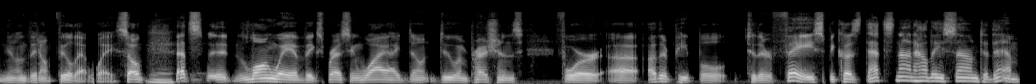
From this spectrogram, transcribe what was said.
you know they don't feel that way. So Yeah. that's a long way of expressing why I don't do impressions for uh, other people to their face because that's not how they sound to them.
